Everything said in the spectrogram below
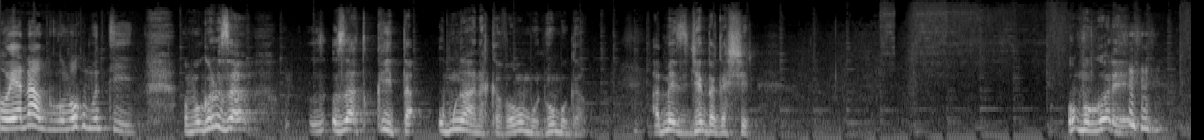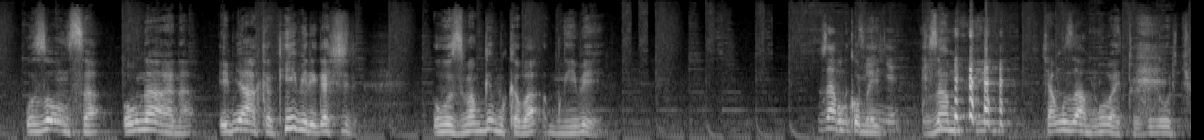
oya ntabwo ugomba kumutinya. Umugore uza- uzatwita umwana akavamo umuntu w'umugabo. Amezi icyenda agashira. Umugore uzonsa umwana imyaka nk'ibiri igashira. Ubuzima bwe bukaba mu ibere. Uzamutinye. cyangwa uzamwubahe tubivuge gutyo.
